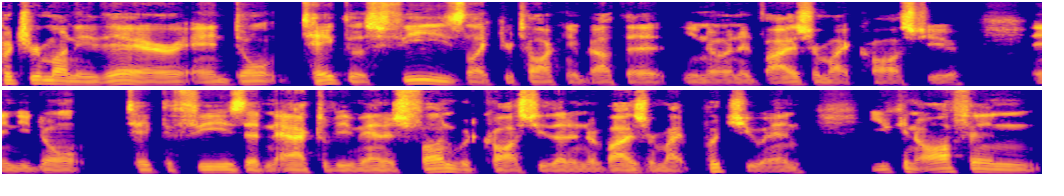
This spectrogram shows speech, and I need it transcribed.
put your money there and don't take those fees like you're talking about that you know an advisor might cost you and you don't take the fees that an actively managed fund would cost you that an advisor might put you in. You can often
